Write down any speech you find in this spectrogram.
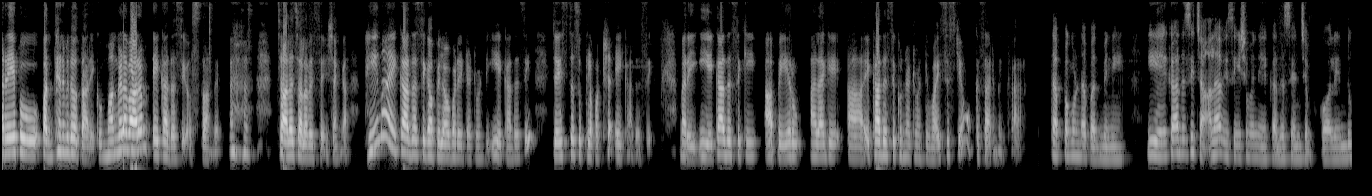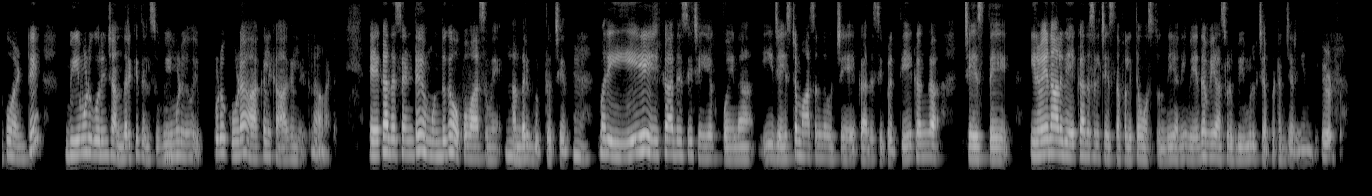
రేపు పద్దెనిమిదవ తారీఖు మంగళవారం ఏకాదశి వస్తుంది. చాలా చాలా విశేషంగా. భీమా ఏకాదశిగా పిలువబడేటటువంటి ఈ ఏకాదశి జ్యేష్ఠ శుక్లపక్ష ఏకాదశి. మరి ఈ ఏకాదశికి ఆ పేరు అలాగే ఆ ఏకాదశికి ఉన్నటువంటి వైశిష్ట్యం ఒక్కసారి మీ ద్వారా. తప్పకుండా పద్మిని. ఈ ఏకాదశి చాలా విశేషమైన ఏకాదశి అని చెప్పుకోవాలి. ఎందుకు అంటే భీముడు గురించి అందరికీ తెలుసు. భీముడు ఎప్పుడు కూడా ఆకలికి ఆగలేడు ఆ. అన్నమాట. ఏకాదశి అంటే ముందుగా ఉపవాసమే. అందరికి గుర్తొచ్చేది. మరి ఏ ఏకాదశి చేయకపోయినా ఈ జ్యేష్ఠ మాసంలో వచ్చే ఏకాదశి ప్రత్యేకంగా చేస్తే ఇరవై నాలుగు ఏకాదశులు చేసిన ఫలితం వస్తుంది అని వేదవ్యాసుడు భీముడికి చెప్పటం జరిగింది.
